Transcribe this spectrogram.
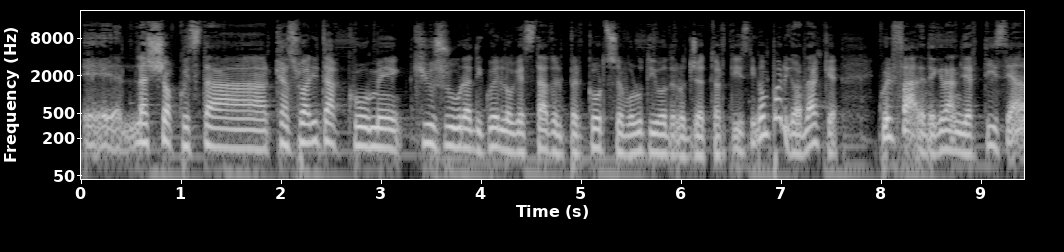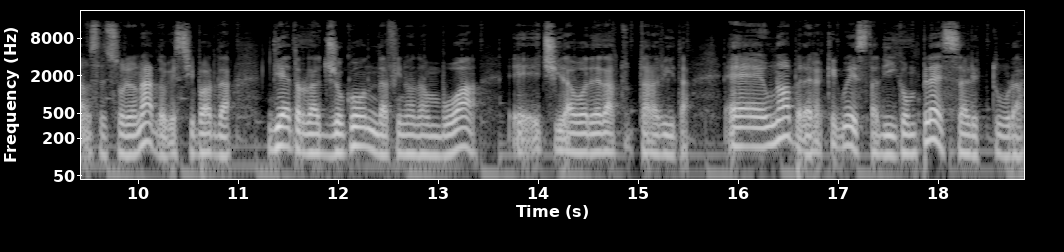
eh, lasciò questa casualità come chiusura di quello che è stato il percorso evolutivo dell'oggetto artistico. Un po' ricorda anche quel fare dei grandi artisti, ah, lo stesso Leonardo che si porta dietro la Gioconda fino ad Amboise e ci lavorerà tutta la vita. È un'opera anche questa di complessa lettura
